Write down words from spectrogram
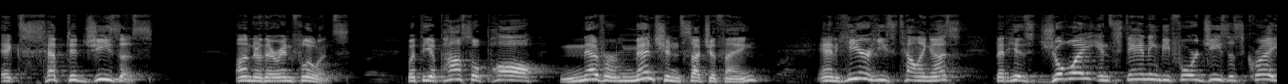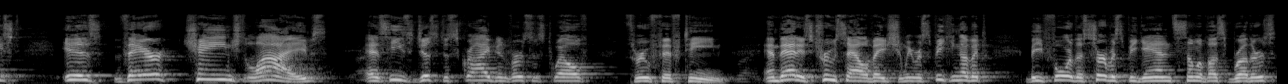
accepted Jesus under their influence. But the apostle Paul never mentioned such a thing. And here he's telling us that his joy in standing before Jesus Christ is their changed lives as he's just described in verses 12 through 15. And that is true salvation. We were speaking of it before the service began, some of us brothers.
